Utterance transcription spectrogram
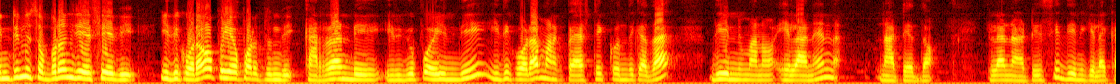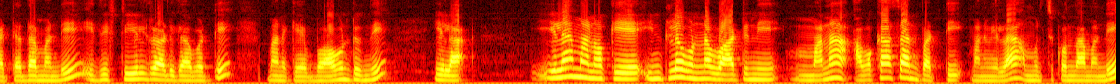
ఇంటిని శుభ్రం చేసేది. ఇది కూడా ఉపయోగపడుతుంది. కర్ర అండి ఇరిగిపోయింది. ఇది కూడా మనకు ప్లాస్టిక్ ఉంది కదా. దీన్ని మనం ఇలానే నాటేద్దాం. ఇలా నాటేసి దీనికి ఇలా కట్టేద్దామండి. ఇది స్టీల్ రాడ్ కాబట్టి మనకి బాగుంటుంది. ఇలా ఇలా మనకి ఇంట్లో ఉన్న వాటిని మన అవకాశాన్ని బట్టి మనం ఇలా అమర్చుకుందామండి.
